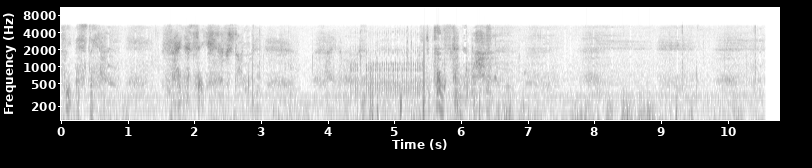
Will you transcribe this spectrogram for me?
wie ist der? Feines Licht, ich hab Stunden. Feine Maus. Bestimmt sonst keine Basen.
